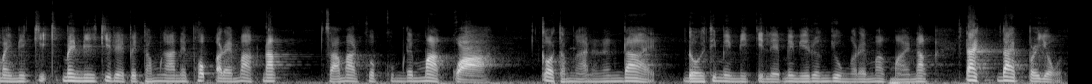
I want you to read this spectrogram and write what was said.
ไม่มีไม่มีกิเลสไปทำงานในภพอะไรมากนัก สามารถควบคุมได้มากกว่า ก็ทำงานอันนั้นได้ โดยที่ไม่มีกิเลสไม่มีเรื่องยุ่งอะไรมากมายนัก ได้ได้ประโยชน์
